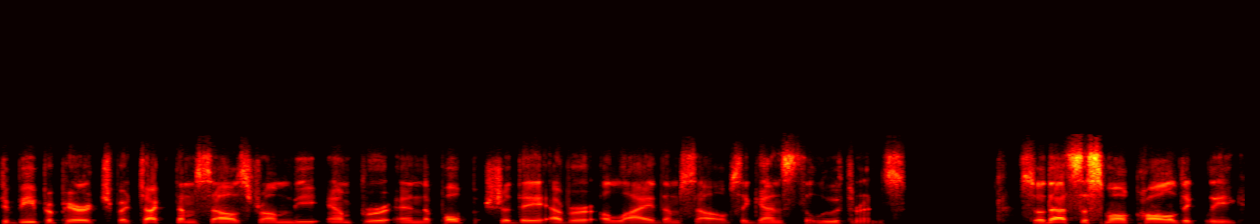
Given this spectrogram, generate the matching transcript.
to be prepared to protect themselves from the emperor and the pope should they ever ally themselves against the Lutherans. So that's the Smalcaldic League.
